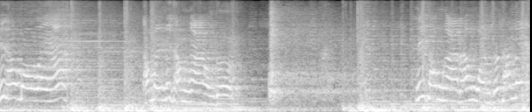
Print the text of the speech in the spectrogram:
นี่เธอมองอะไรฮะทำไมไม่ทำงานของเธอ นี่ทำงานทั้งวันฉันทำได้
